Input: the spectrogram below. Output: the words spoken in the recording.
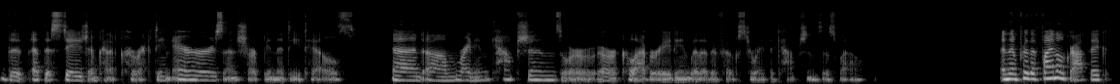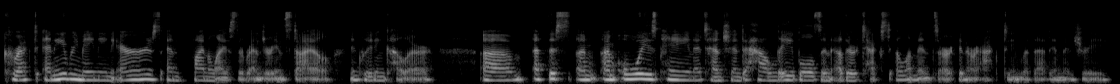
the, at this stage, I'm kind of correcting errors and sharpening the details and um, writing captions or, or collaborating with other folks to write the captions as well. And then for the final graphic, correct any remaining errors and finalize the rendering style, including color. Um, at this, I'm, I'm always paying attention to how labels and other text elements are interacting with that imagery.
